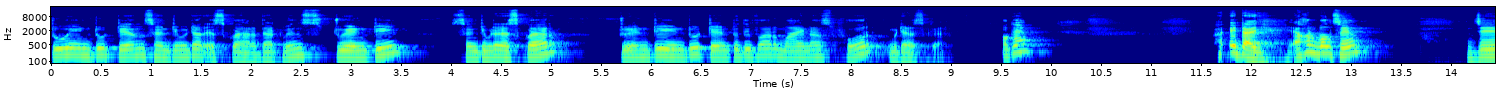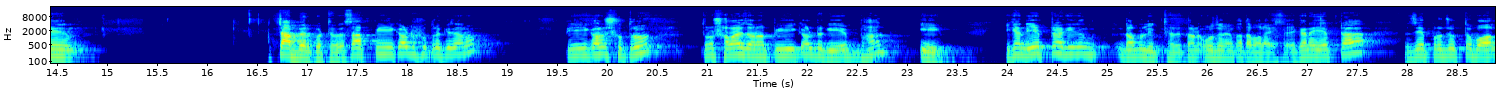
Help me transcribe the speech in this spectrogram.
Two into ten centimetre square that means twenty centimetre square twenty into ten to the power minus four metre square okay এটাই। এখন বলছে যে চাপ বের করতে হবে। চাপ পি ইকাল সূত্র কি জানো? পি ইকাল সূত্র, তোমরা সবাই জানো পি ইকাল টু কি? এফ ভাগ ই এখানে এফটা কিন্তু ডবল লিখতে হবে, কারণ ওজনের কথা বলা হয়েছে। এখানে এফটা যে প্রযুক্ত বল,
